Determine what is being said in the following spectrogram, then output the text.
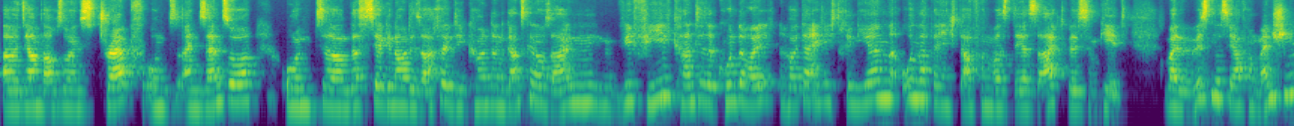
Äh, die haben auch so einen Strap und einen Sensor. Und äh, das ist ja genau die Sache. Die können dann ganz genau sagen, wie viel kann dieser Kunde heu heute eigentlich trainieren, unabhängig davon, was der sagt, wie es ihm geht. Weil wir wissen das ja von Menschen,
